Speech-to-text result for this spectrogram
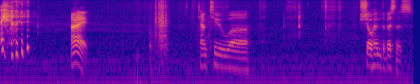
Alright. Time to, uh, show him the business.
